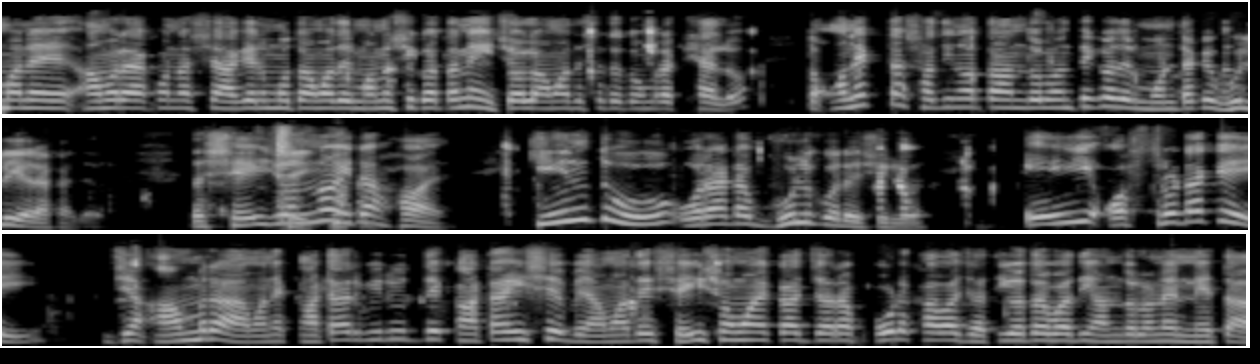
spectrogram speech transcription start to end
মানে আমরা এখন আর সে আগের মতো আমাদের মানসিকতা নেই, চলো আমাদের সাথে তোমরা খেলো। তো অনেকটা স্বাধীনতা আন্দোলন থেকে ওদের মনটাকে ভুলিয়ে রাখা যাবে। তা সেই জন্য এটা হয়। কিন্তু ওরা একটা ভুল করেছিল। এই অস্ত্রটাকেই যে আমরা মানে কাঁটার বিরুদ্ধে কাঁটা হিসেবে আমাদের সেই সময়কার যারা পোড় খাওয়া জাতীয়তাবাদী আন্দোলনের নেতা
